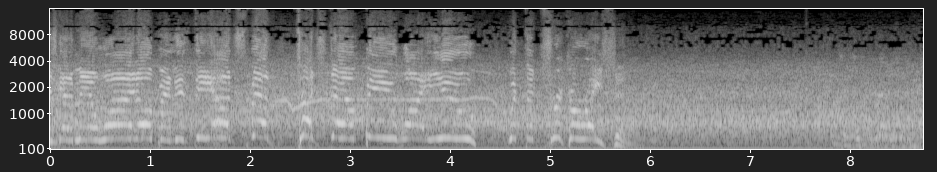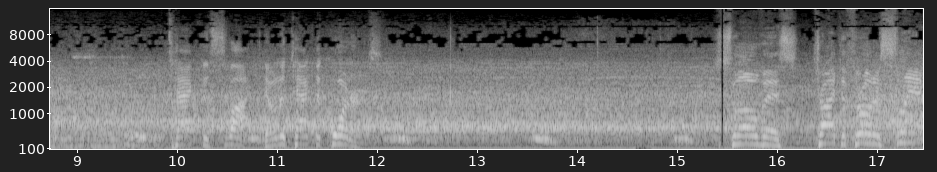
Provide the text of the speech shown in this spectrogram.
He's got a man wide open. It's Deion Smith. Touchdown BYU with the trickeration. Attack the slot. Don't attack the corners. Slovis tried to throw the slant,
